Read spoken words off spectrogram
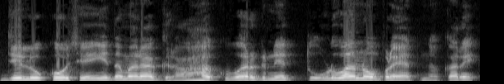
જે લોકો છે, એ તમારા ગ્રાહક વર્ગને તોડવાનો પ્રયત્ન કરે.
